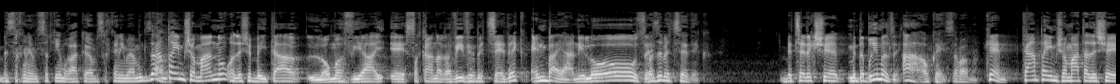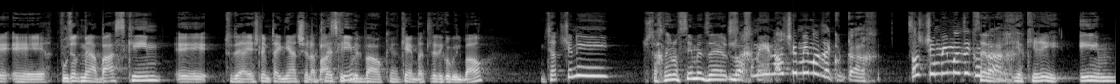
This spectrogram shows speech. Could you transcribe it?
בסכנין משחקים רק היום שחקנים מהמגזר. כמה פעמים שמענו על זה שביתר לא מביאה אה, שחקן ערבי, ובצדק, אין בעיה, אני לא... מה זה בצדק? בצדק שמדברים על זה. אה, אוקיי, סבבה. כן, כמה פעמים שמעת על זה שקבוצות מהבאסקים, אה, אתה יודע, יש להם את העניין של אתלטיקו הבאסקים. בלבאו, כן. כן, באתלטיקו בלבאו. מצד שני, סכנין עושים את זה, לא. סכנין לא שומעים על זה כל כך. לא שומעים על זה כל כך. בסדר, יקירי, אם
